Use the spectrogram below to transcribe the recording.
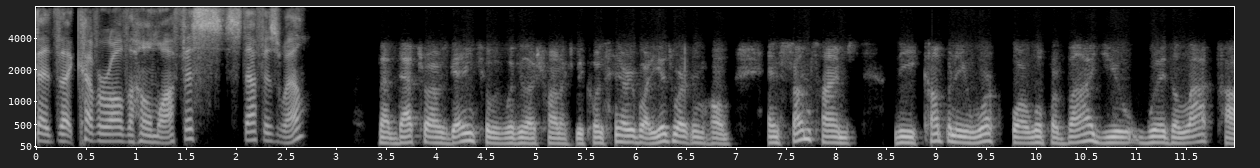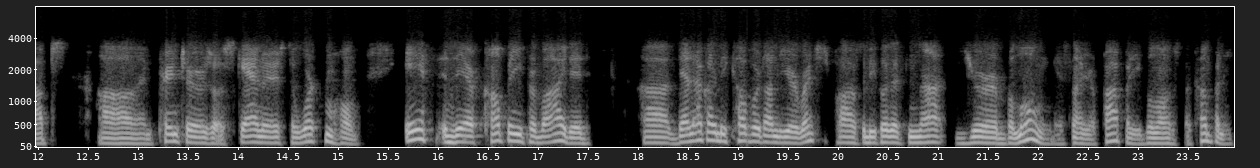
does that cover all the home office stuff as well? That that's what I was getting to with electronics because everybody is working from home, and sometimes the company you work for will provide you with the laptops uh, and printers or scanners to work from home. If they're company provided, uh, they're not going to be covered under your renter's policy because it's not your belonging. It's not your property. It belongs to the company.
